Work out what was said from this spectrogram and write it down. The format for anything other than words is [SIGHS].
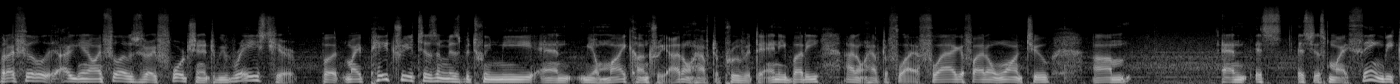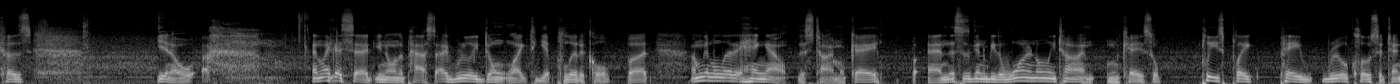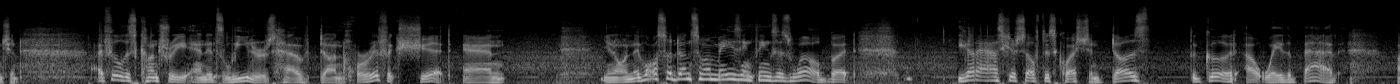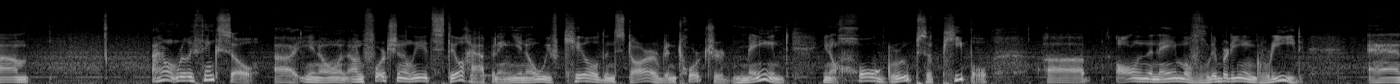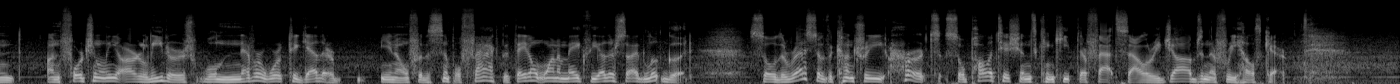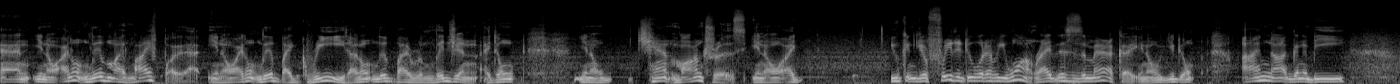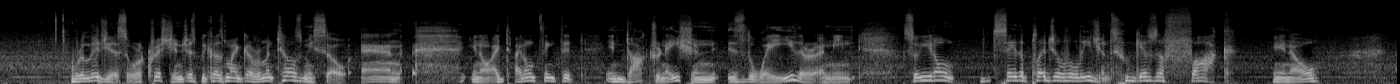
But I feel, I, you know, I feel I was very fortunate to be raised here. But my patriotism is between me and, you know, my country. I don't have to prove it to anybody. I don't have to fly a flag if I don't want to. Um, and it's it's just my thing because you know, [SIGHS] and like I said, you know, in the past, I really don't like to get political, but I'm going to let it hang out this time, okay? And this is going to be the one and only time, okay? So please play, pay real close attention. I feel this country and its leaders have done horrific shit, and, you know, and they've also done some amazing things as well, but you got to ask yourself this question Does the good outweigh the bad? Um, I don't really think so. Uh, you know, and unfortunately, it's still happening. You know, we've killed and starved and tortured, maimed, you know, whole groups of people, uh, all in the name of liberty and greed. And unfortunately, our leaders will never work together, you know, for the simple fact that they don't want to make the other side look good. So the rest of the country hurts so politicians can keep their fat salary jobs and their free health care and you know i don't live my life by that you know. I don't live by greed. I don't live by religion. I don't you know chant mantras you know. I you can you're free to do whatever you want right? This is america you know. You don't i'm not going to be religious or christian just because my government tells me so. And you know I, I don't think that indoctrination is the way either. I mean so you don't say the pledge of allegiance. Who gives a fuck you know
